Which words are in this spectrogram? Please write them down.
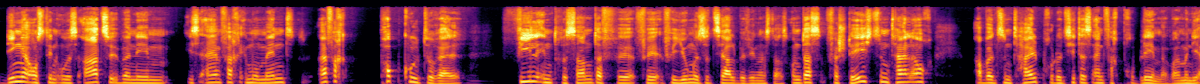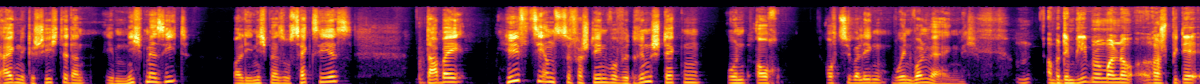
Dinge aus den USA zu übernehmen, ist einfach im Moment einfach popkulturell viel interessanter für, für, für junge soziale das. Und das verstehe ich zum Teil auch, aber zum Teil produziert das einfach Probleme, weil man die eigene Geschichte dann eben nicht mehr sieht, weil die nicht mehr so sexy ist. Dabei hilft sie uns zu verstehen, wo wir drin stecken und auch, auch zu überlegen, wohin wollen wir eigentlich. Aber dann bleiben wir mal noch rasch bei der,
